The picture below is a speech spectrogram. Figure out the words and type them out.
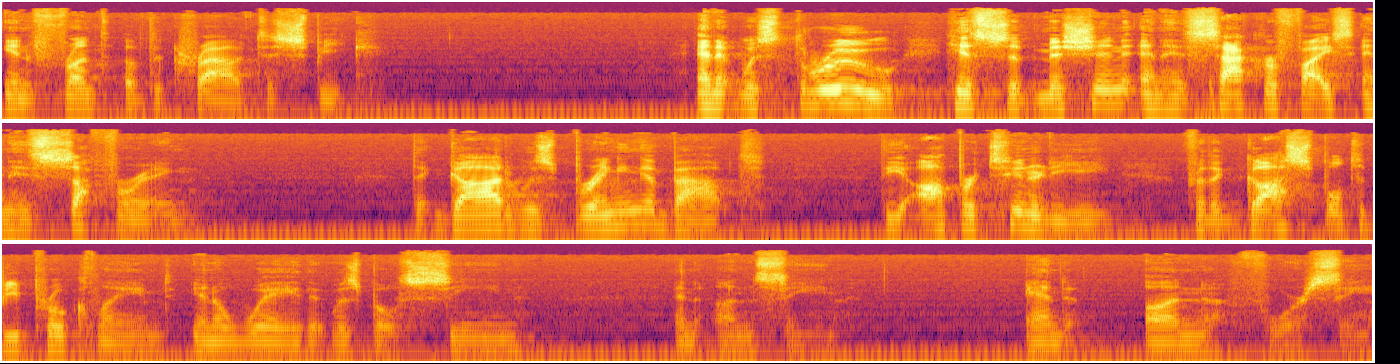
in front of the crowd to speak. And it was through his submission and his sacrifice and his suffering that God was bringing about the opportunity for the gospel to be proclaimed in a way that was both seen and unseen and unforeseen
